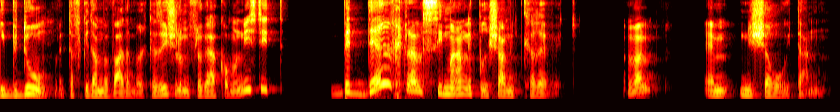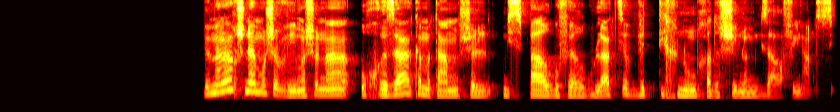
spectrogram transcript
איבדו את תפקידם בוועד המרכזי של המפלגה הקומוניסטית בדרך כלל סימן לפרישה מתקרבת, אבל הם נשארו איתנו. במהלך שני המושבים השנה הוכרזה הקמתם של מספר גופי רגולציה ותכנון חדשים למגזר הפיננסי.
